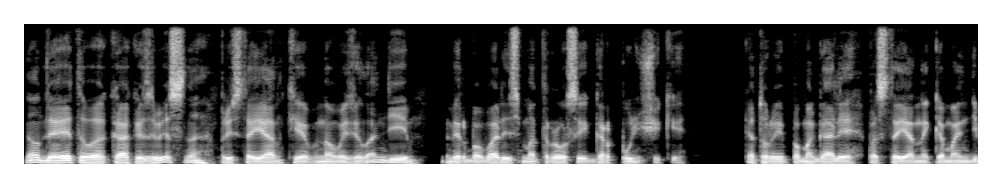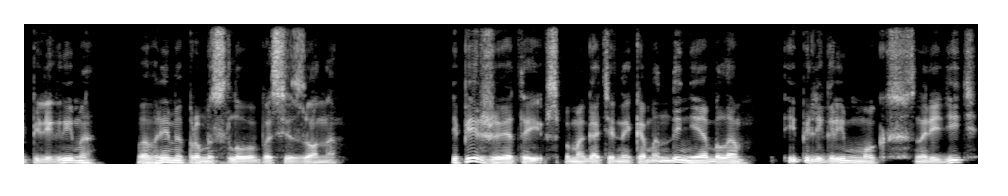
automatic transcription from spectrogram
Но для этого, как известно, при стоянке в Новой Зеландии вербовались матросы и гарпунщики, которые помогали постоянной команде пилигрима во время промыслового сезона. Теперь же этой вспомогательной команды не было, и Пилигрим мог снарядить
